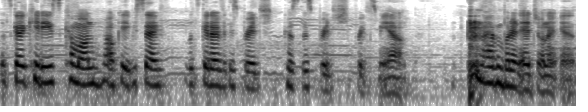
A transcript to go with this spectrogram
Let's go, kitties. Come on, I'll keep you safe. Let's get over this bridge because this bridge freaks me out. I haven't put an edge on it yet.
